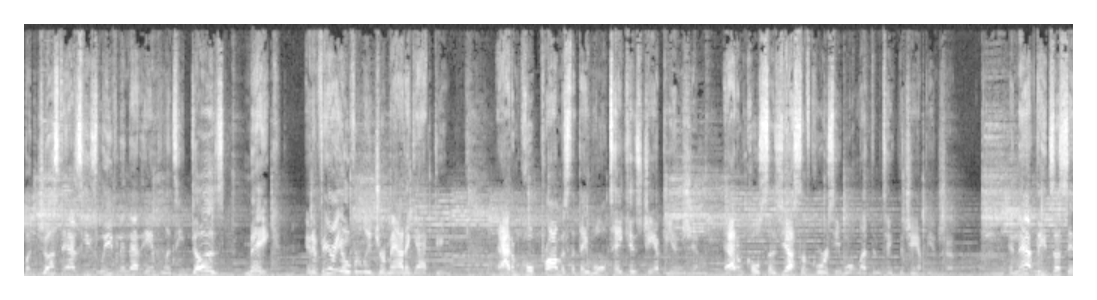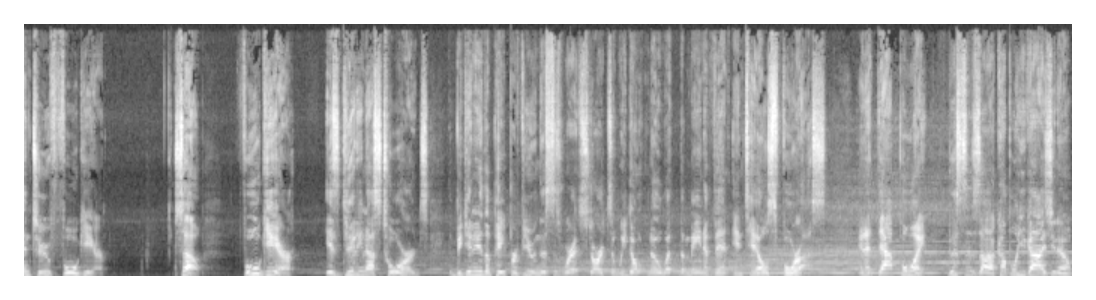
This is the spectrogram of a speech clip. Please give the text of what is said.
But just as he's leaving in that ambulance, he does make, in a very overly dramatic acting, Adam Cole promised that they won't take his championship. Adam Cole says, yes, of course, he won't let them take the championship. And that leads us into Full Gear. So, Full Gear is getting us towards the beginning of the pay per view, and this is where it starts, and we don't know what the main event entails for us. And at that point, this is uh, a couple of you guys, you know,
